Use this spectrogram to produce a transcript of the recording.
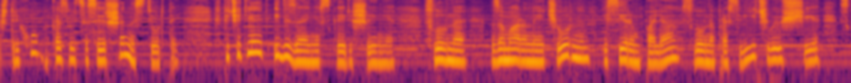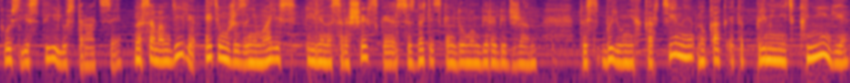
штрихом оказывается совершенно стертой. Впечатляет и дизайнерское решение, словно замаранные черным и серым поля, словно просвечивающие сквозь листы иллюстрации. На самом деле этим уже занимались Елена Сарашевская с издательским домом «Биробиджан». То есть были у них картины, но как это применить к книге,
